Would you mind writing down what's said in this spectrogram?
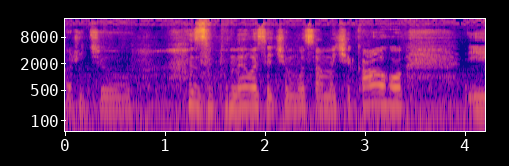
кажуть е, зупинилися, чому саме Чикаго. І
